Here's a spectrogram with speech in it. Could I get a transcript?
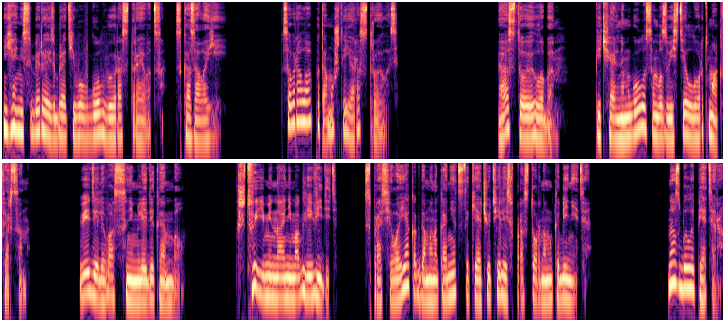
«Я не собираюсь брать его в голову и расстраиваться», — сказала ей. Соврала, потому что я расстроилась. «А стоило бы», — печальным голосом возвестил лорд Макферсон. «Видели вас с ним, леди Кэмпбелл?» «Что именно они могли видеть?» — спросила я, когда мы наконец-таки очутились в просторном кабинете. Нас было пятеро.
